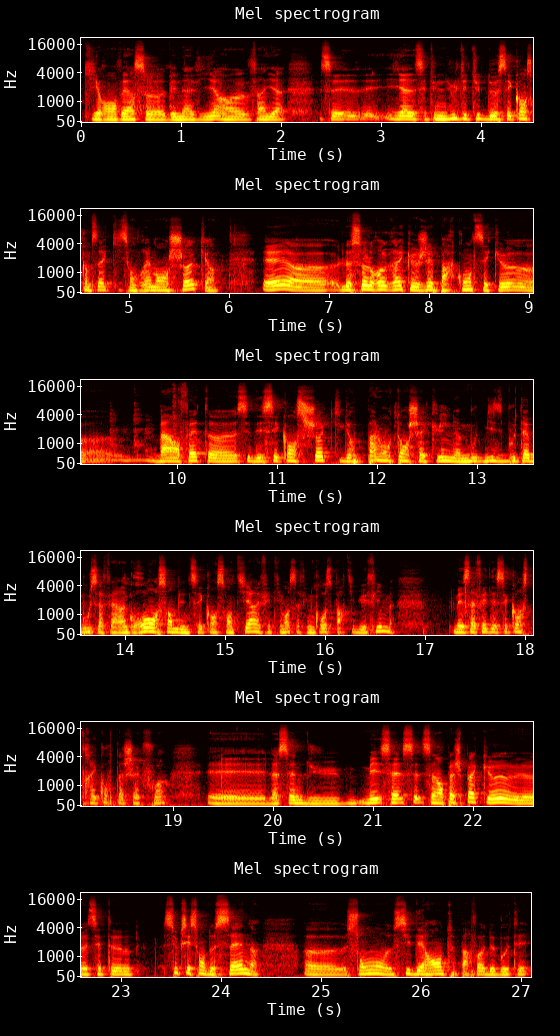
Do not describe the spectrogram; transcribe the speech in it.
qui renversent des navires. Enfin, il c'est, une multitude de séquences comme ça qui sont vraiment en choc. Et le seul regret que j'ai par contre, c'est que, bah, en fait, c'est des séquences choc qui durent pas longtemps chacune. Mises bout à bout, ça fait un gros ensemble d'une séquence entière. Effectivement, ça fait une grosse partie du film. Mais ça fait des séquences très courtes à chaque fois. Et la scène du. Mais ça, n'empêche pas que cette succession de scènes euh, sont sidérantes parfois de beauté.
